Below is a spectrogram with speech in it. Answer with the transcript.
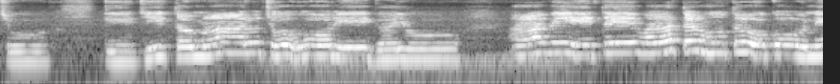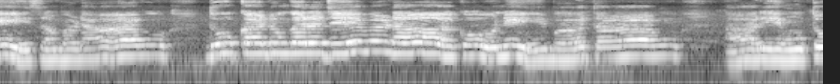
ચોર કે ચિત્ત મારું ચોરી ગયો. આવી તે વાત હું તો કોને સંભળાવું દુઃખ ડુંગર જેવડા કોને બતાવું? અરે હું તો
